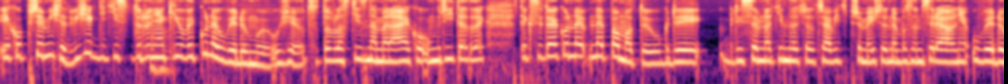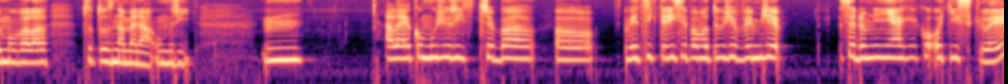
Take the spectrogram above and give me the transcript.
jako přemýšlet. Víš, jak děti si to do mhm. nějakého věku neuvědomují, že jo, co to vlastně znamená jako umřít a tak, tak si to jako ne, nepamatuju, kdy, kdy jsem nad tím začala třeba víc přemýšlet, nebo jsem si reálně uvědomovala, co to znamená umřít. Mm, ale jako můžu říct třeba o, věci, které si pamatuju, že vím, že se do mě nějak jako otiskly,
